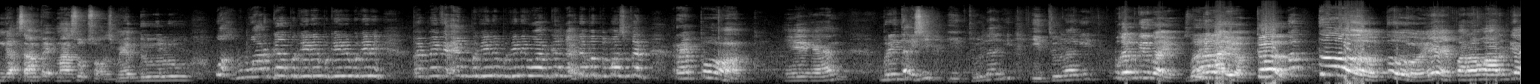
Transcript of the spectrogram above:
Nggak sampai masuk sosmed dulu. Wah warga begini begini begini. Ppkm begini begini warga nggak dapat pemasukan. Repot. Iya kan? Berita isi itu lagi itu lagi. Bukan begitu pak Yo? Betul. betul. Tuh ya para warga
